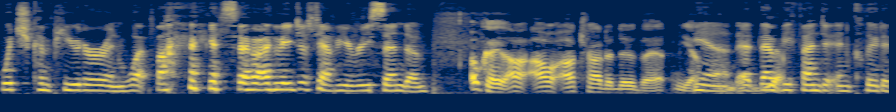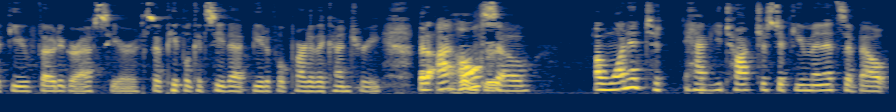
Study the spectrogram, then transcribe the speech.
which computer and what file. so I may just have you resend them. Okay, I'll, I'll, I'll try to do that. Yeah, yeah, that would yeah. be fun to include a few photographs here so people could see that beautiful part of the country. But I okay. also I wanted to have you talk just a few minutes about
